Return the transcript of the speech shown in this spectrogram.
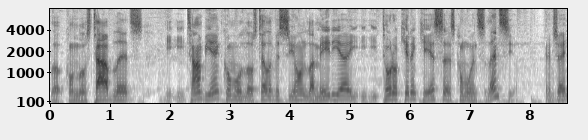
Lo- con los tablets y, y también como los televisión, la media y, y- y todo quieren que eso es como en silencio, ¿cachai?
